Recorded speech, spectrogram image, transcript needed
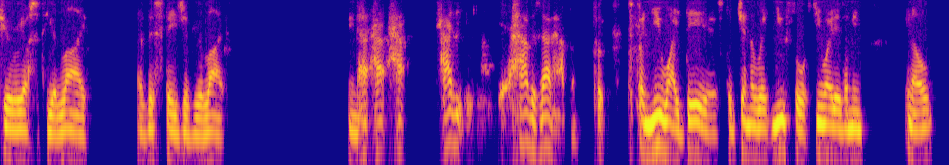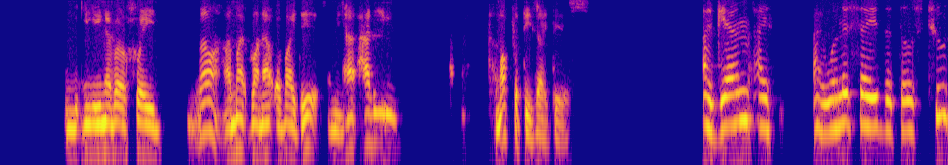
curiosity alive at this stage of your life? I mean, how how how, do, how does that happen for for new ideas to generate new thoughts, new ideas? I mean, you know, you're never afraid. No, I might run out of ideas. I mean, how, how do you come up with these ideas? Again, I I want to say that those two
